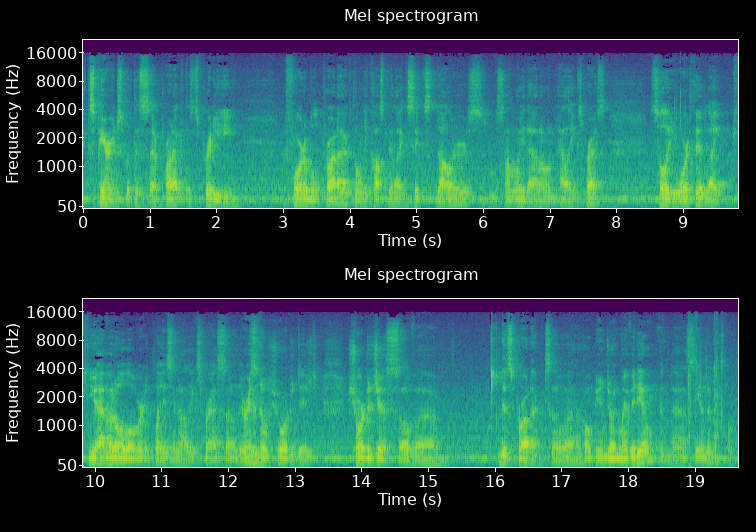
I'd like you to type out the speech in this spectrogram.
experience with this product. It's pretty affordable product, only cost me like six dollars, something like that on AliExpress totally worth it. Like you have it all over the place in AliExpress, so there is no shortage shortages of uh, this product. So I uh, hope you enjoyed my video, and uh, see you in the next one.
